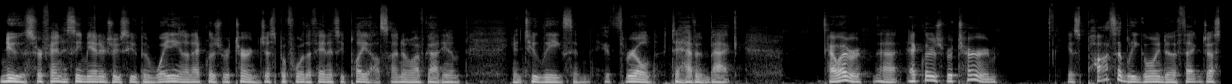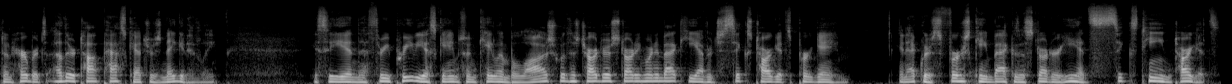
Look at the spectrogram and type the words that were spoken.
news for fantasy managers who've been waiting on Ekeler's return just before the fantasy playoffs. I know I've got him in two leagues and thrilled to have him back. However, uh, Ekeler's return is possibly going to affect Justin Herbert's other top pass catchers negatively. You see, in the three previous games when Kalen Ballage was the Chargers starting running back, he averaged six targets per game. In Ekeler's first game back as a starter, he had 16 targets.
